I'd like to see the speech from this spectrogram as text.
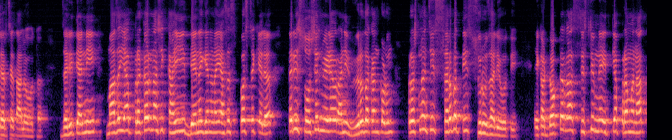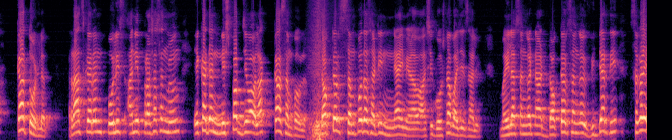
चर्चेत आलं होतं. जरी त्यांनी माझं या प्रकरणाशी काही देणं घेणं नाही असं स्पष्ट केलं तरी सोशल मीडियावर आणि विरोधकांकडून प्रश्नांची सरबत्ती सुरू झाली होती. एका डॉक्टरला सिस्टीमने इतक्या प्रमाणात का तोडलं? राजकारण पोलीस आणि प्रशासन मिळून एखाद्या निष्पाप जीवाला का संपवलं? डॉक्टर संपदासाठी न्याय मिळावा अशी घोषणाबाजी झाली. महिला संघटना डॉक्टर संघ विद्यार्थी सगळे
